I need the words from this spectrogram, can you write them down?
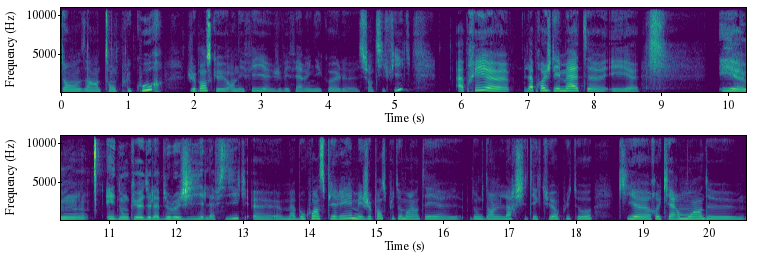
dans un temps plus court, je pense qu'en effet, je vais faire une école scientifique. Après, l'approche des maths et et, euh, et donc euh, de la biologie et de la physique euh, m'a beaucoup inspirée, mais je pense plutôt m'orienter donc dans l'architecture plutôt, qui requiert moins de,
